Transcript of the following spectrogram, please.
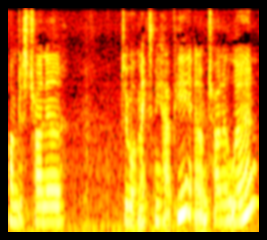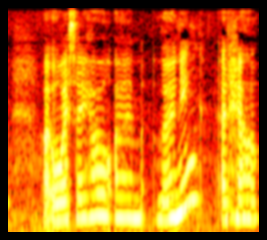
I'm just trying to do what makes me happy and I'm trying to learn. I always say how I'm learning and how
